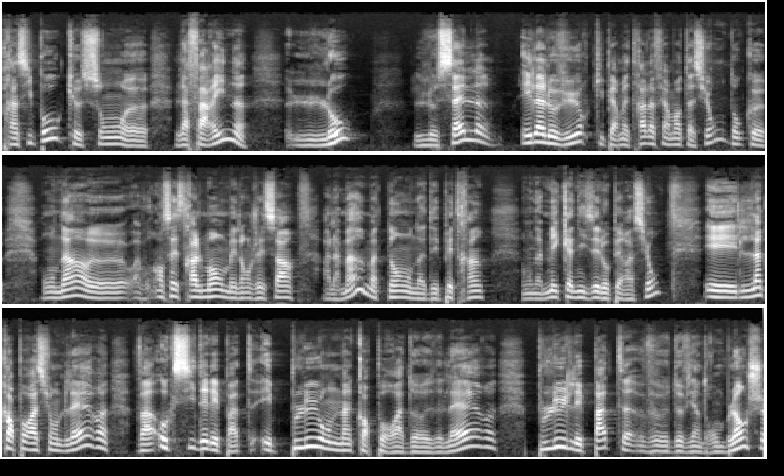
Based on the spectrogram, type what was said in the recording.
principaux que sont euh, la farine, l'eau, le sel et la levure qui permettra la fermentation. Donc euh, on a euh, ancestralement mélangé ça à la main. Maintenant on a des pétrins, on a mécanisé l'opération et l'incorporation de l'air va oxyder les pâtes. Et plus on incorporera de, l'air, plus les pâtes deviendront blanches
